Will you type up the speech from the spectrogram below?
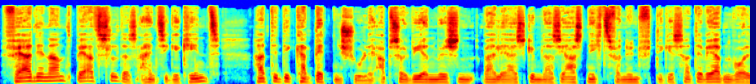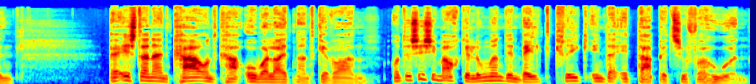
Ferdinand Berzel, das einzige Kind, hatte die Kadettenschule absolvieren müssen, weil er als Gymnasiast nichts Vernünftiges hatte werden wollen. Er ist dann ein K und K Oberleutnant geworden, und es ist ihm auch gelungen, den Weltkrieg in der Etappe zu verhuren.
